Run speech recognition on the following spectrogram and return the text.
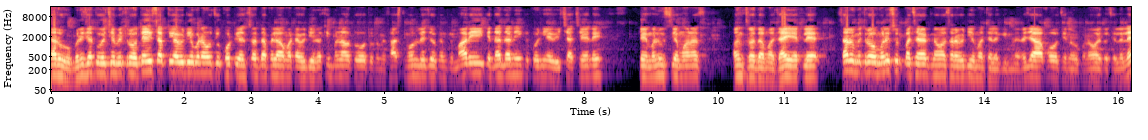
સારું બની જતું હોય છે મિત્રો. તે હિસાબથી આ વીડિયો બનાવું છું. ખોટી અંધશ્રદ્ધા ફેલાવવા માટે વીડિયો નથી બનાવતો, તો તમે ખાસ નોંધ લેજો. કેમ કે મારી કે દાદાની કે કોઈની એવી ઈચ્છા છે નહીં કે મનુષ્ય માણસ અંધશ્રદ્ધામાં જાય એટલે સારું મિત્રો, મળીશું પાછા એક નવા સારા વિડીયોમાં ત્યાં લગી મને રજા આપો ચેનલ ઉપર નવા હોય તો ચેનલને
